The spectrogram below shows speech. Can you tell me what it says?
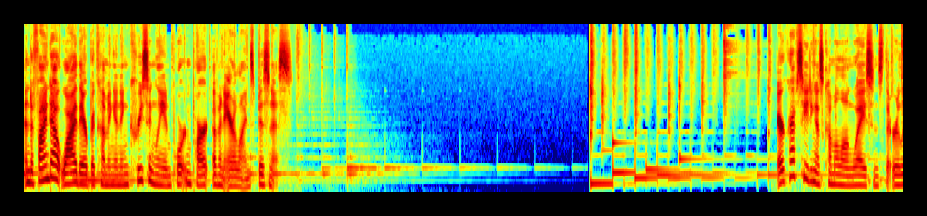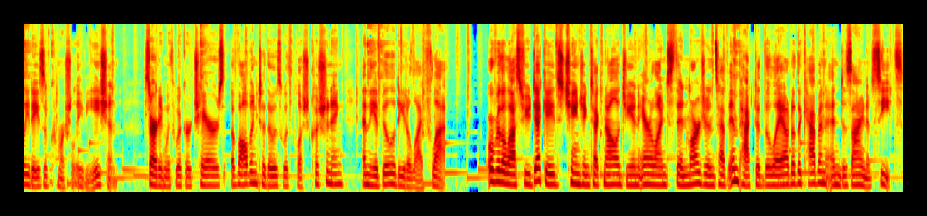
and to find out why they're becoming an increasingly important part of an airline's business. Aircraft seating has come a long way since the early days of commercial aviation, starting with wicker chairs, evolving to those with plush cushioning and the ability to lie flat. Over the last few decades, changing technology and airlines' thin margins have impacted the layout of the cabin and design of seats.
